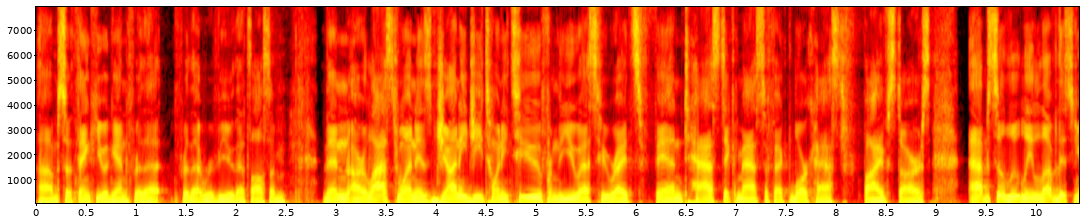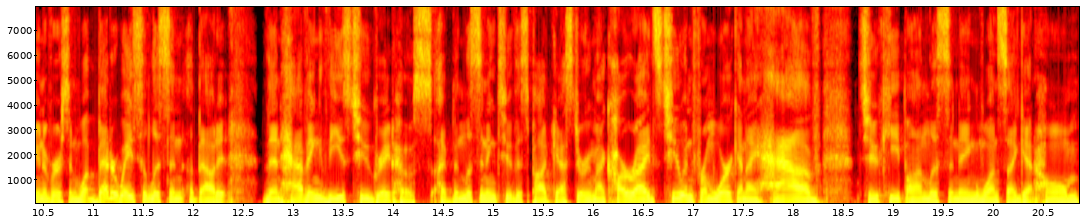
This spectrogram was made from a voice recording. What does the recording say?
Um, so, thank you again for that for that review. That's awesome. Then our last one is Johnny G22 from the US, who writes, "Fantastic Mass Effect lorecast, five stars. Absolutely love this universe, and what better ways to listen about it than having these two great hosts? I've been listening to this podcast during my car rides to and from work, and I have to keep on listening once I get home.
